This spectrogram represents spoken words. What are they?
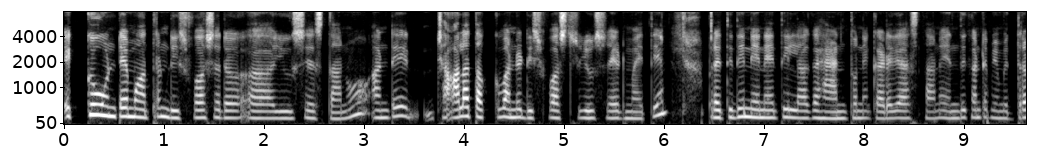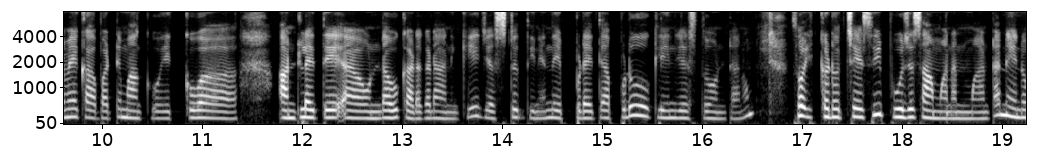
ఎక్కువ ఉంటే మాత్రం డిష్ వాషర్ యూస్ యూజ్ చేస్తాను. అంటే చాలా తక్కువ అండి డిష్ వాషర్ యూస్ చేయడం అయితే. ప్రతిదీ నేనైతే ఇలాగ హ్యాండ్‌తోనే కడిగేస్తాను. ఎందుకంటే మేమిద్దరమే కాబట్టి మాకు ఎక్కువ అంట్లయితే అయితే ఉండవు కడగడానికి. జస్ట్ తినేది ఎప్పుడైతే అప్పుడు క్లీన్ చేస్తూ ఉంటాను. సో, ఇక్కడ వచ్చేసి పూజ సామాన్ అనమాట నేను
